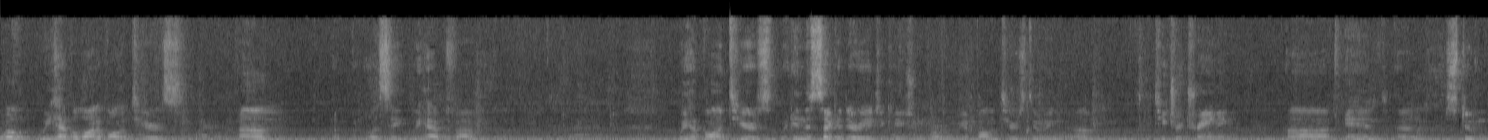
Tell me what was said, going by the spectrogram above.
well, we have a lot of volunteers. Um, let's see, we have, um, we have volunteers in the secondary education program. We have volunteers doing um, teacher training uh, and um, student,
